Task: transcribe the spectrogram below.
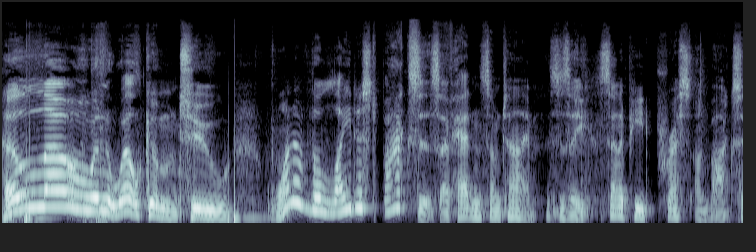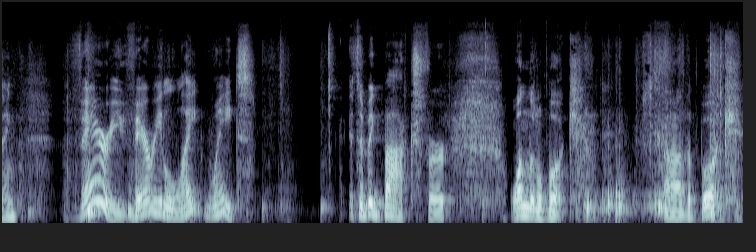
Hello and welcome to one of the lightest boxes I've had in some time. This is a Centipede Press unboxing. Very, very lightweight. It's a big box for one little book. Uh, the book,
